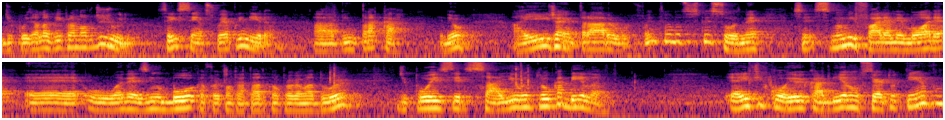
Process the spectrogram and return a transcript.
Depois ela veio para 9 de julho, 600, foi a primeira a vir para cá, entendeu? Aí já entraram, foi entrando outras pessoas, né? Se, se não me falha a memória, é, o Andrezinho Boca foi contratado como programador, depois ele saiu, entrou o Cabela. E aí ficou eu e o Cabela um certo tempo,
